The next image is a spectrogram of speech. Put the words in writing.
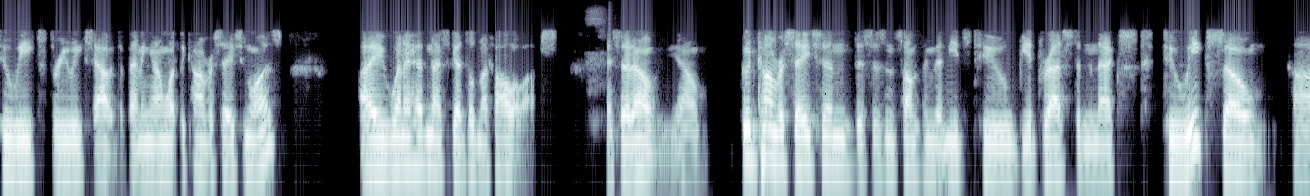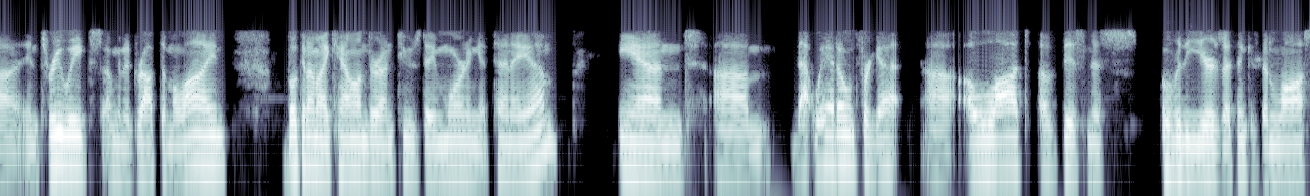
two weeks, three weeks out, depending on what the conversation was. I went ahead and I scheduled my follow ups. I said, oh, you know, good conversation. This isn't something that needs to be addressed in the next two weeks. So uh, in three weeks, I'm going to drop them a line, book it on my calendar on Tuesday morning at 10 a.m. And um, that way I don't forget. Uh, a lot of business over the years, I think, has been lost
